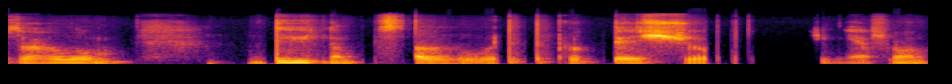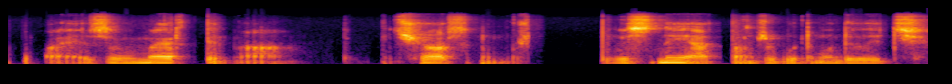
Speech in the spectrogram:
загалом дають нам підстави говорити про те, що лінія фронту має завмерти на час, ну, може, весни, а там вже будемо дивитися.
